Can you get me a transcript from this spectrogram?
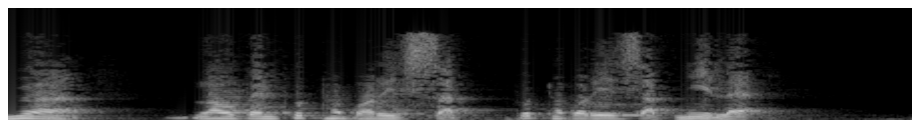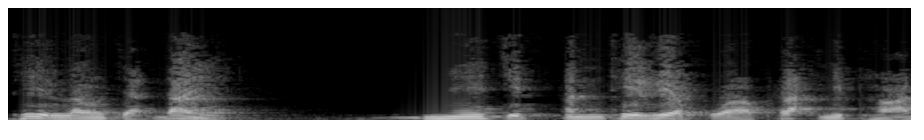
เมื่อเราเป็นพุทธบริษัท พุทธบริษัทนี่แหละ ที่เราจะได้มีจิตอันที่เรียกว่าพระนิพพาน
